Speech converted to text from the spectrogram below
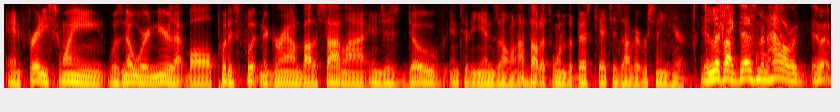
And Freddie Swain was nowhere near that ball, put his foot in the ground by the sideline, and just dove into the end zone. I thought it's one of the best catches I've ever seen here. It looked like Desmond Howard uh,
